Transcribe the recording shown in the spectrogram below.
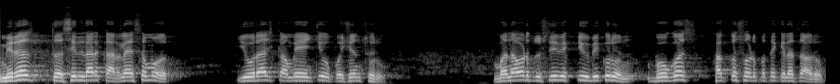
मिरज तहसीलदार कार्यालयासमोर युवराज कांबळे यांचे उपोषण सुरू. बनावट दुसरी व्यक्ती उभी करून बोगस हक्क सोडपत्र केल्याचा आरोप.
